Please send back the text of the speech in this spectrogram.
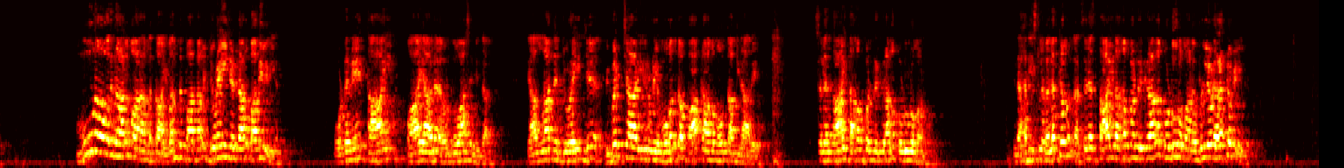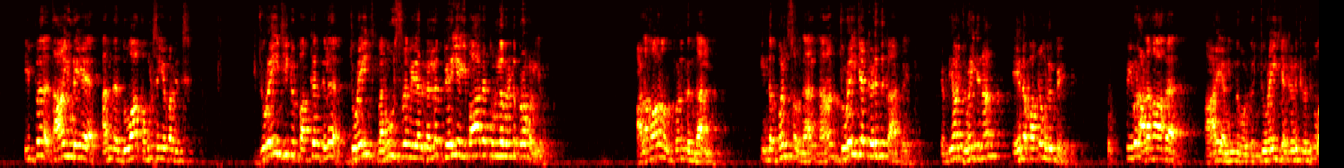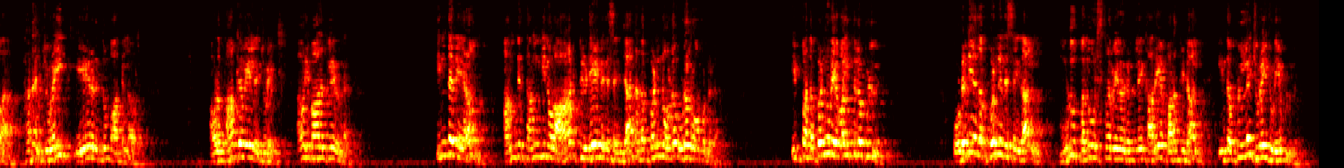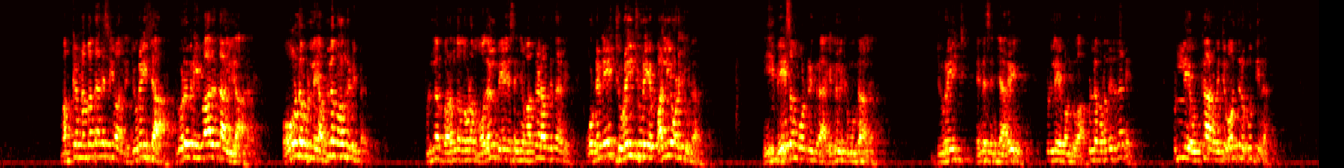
மூணாவது நாள் வராங்க தாய் வந்து பார்த்தாலும் ஜுரைஜ் என்றாலும் பதில் இல்லை. உடனே தாய் வாயால ஒரு துவா செஞ்சிட்டார். எல்லாம் இந்த ஜுரைஜ விபச்சாரியருடைய முகத்தை பார்க்காம மௌத்தாக்கிறாரே சில தாய் தகப்பன் இருக்கிறாங்க கொடூரமான இந்த ஹதீஸ்ல விளக்கம் சில தாய் தகப்பன் இருக்கிறாங்க கொடூரமான பிள்ளையோட இறக்கவே இல்லை. இப்ப தாயுடைய அந்த துவா கபூல் செய்யப்பட்டுச்சு. ஜுரைஜிக்கு பக்கத்துல ஜுரைஜ் பனூஸ்ரவியர்கள்ல பெரிய இபாதத் உள்ளவர் என்று பிரபல்யம் அழகான ஒரு பெண் இருந்தால் இந்த பெண் சொன்னால் நான் ஜுரைஜ கெடுத்து காட்டுறேன். எப்படியா ஜுரைஜ நான் என்ன பக்கம் இழுப்பேன் இவர் அழகாக ஆடை அணிந்து கொண்டு ஜுரைஜ கெடுக்கிறதுக்கு வரா. அதான் ஜுரைஜ் ஏறெடுத்தும் பார்க்கல அவளை. அவளை பார்க்கவே இல்லை ஜுரைஜ் அவர் பாதத்திலே இருந்தார் இந்த நேரம் அங்கு தங்கினோட ஆட்டு இடையே என்ன செஞ்சா அந்த பெண்ணோட உடல் ஓப்பன் இப்ப அந்த பெண்ணுடைய வயிற்றுல பிள்ளை உடனே அந்த பெண் என்ன செய்தால் முழு பனு இஸ்ரவேலர்களே கதையை பரப்பினால் இந்த பிள்ளை ஜுரைஜுடைய பிள்ளை மக்கள் நம்ம தானே செய்வாங்க. ஜுரைஜா இவ்வளவு பெரிய ஓன பிள்ளை அப்படில பிறந்து பிள்ளை பிறந்ததோட முதல் வேலை செஞ்ச மக்கள் அப்படித்தானே? உடனே ஜுரைஜுடைய பள்ளி உடைச்சு நீ வேஷம் போட்டிருக்கிறா எங்களுக்கு முன்னால. ஜுரைஜ் என்ன செஞ்சாரு? பிள்ளைய பங்குவா பிள்ளை பிறந்துட்டு தானே பிள்ளைய உட்கார வச்சு ஒருத்தர் குத்தினார்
